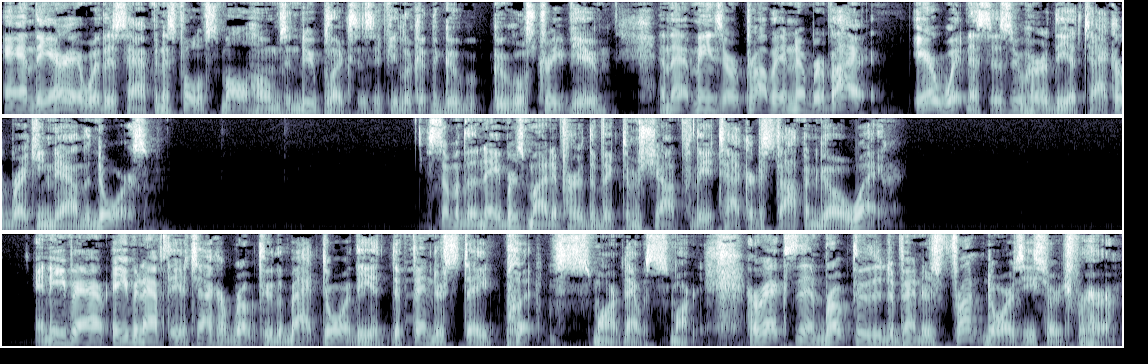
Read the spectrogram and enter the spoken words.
And the area where this happened is full of small homes and duplexes if you look at the Google, Google Street View. And that means there were probably a number of ear witnesses who heard the attacker breaking down the doors. Some of the neighbors might have heard the victim shout for the attacker to stop and go away. And even, even after the attacker broke through the back door, the defender stayed put. Smart. That was smart. Her ex then broke through the defender's front door as he searched for her.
